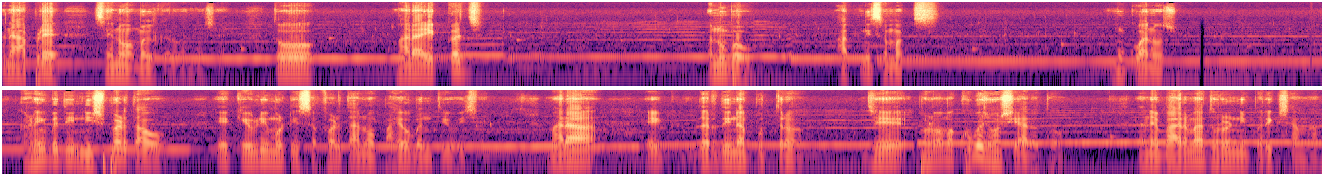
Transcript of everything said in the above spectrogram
અને આપણે શેનો અમલ કરવાનો છે. તો મારા એક જ અનુભવ આપની સમક્ષ મૂકવાનો છું. ઘણી બધી નિષ્ફળતાઓ એ કેવડી મોટી સફળતાનો પાયો બનતી હોય છે. મારા એક દર્દીના પુત્ર, જે ભણવામાં ખૂબ જ હોશિયાર હતો અને બારમા ધોરણની પરીક્ષામાં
